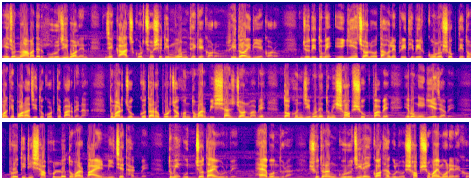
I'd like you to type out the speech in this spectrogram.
এজন্য আমাদের গুরুজি বলেন যে, কাজ করছ সেটি মন থেকে করো, হৃদয় দিয়ে করো। যদি তুমি এগিয়ে চলো, তাহলে পৃথিবীর কোনো শক্তি তোমাকে পরাজিত করতে পারবে না। তোমার যোগ্যতার ওপর যখন তোমার বিশ্বাস জন্মাবে, তখন জীবনে তুমি সব সুখ পাবে এবং এগিয়ে যাবে। প্রতিটি সাফল্য তোমার পায়ের নিচে থাকবে। তুমি উচ্চতায় উঠবে হ্যাঁ বন্ধুরা, সুতরাং গুরুজির এই কথাগুলো সবসময় মনে রেখো।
